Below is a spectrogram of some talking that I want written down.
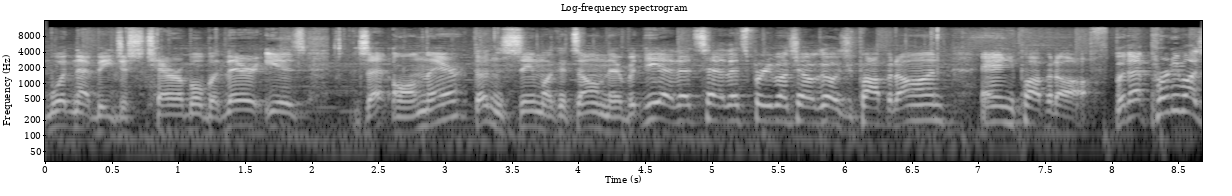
wouldn't that be just terrible? But there is, is that on there? Doesn't seem like it's on there, but yeah, that's how, that's pretty much how it goes. You pop it on, and you pop it off. But that pretty much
